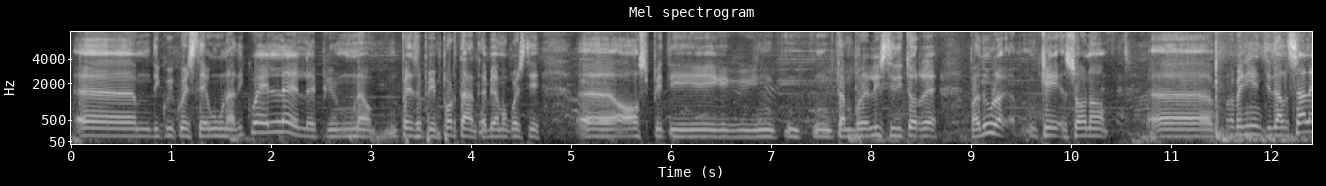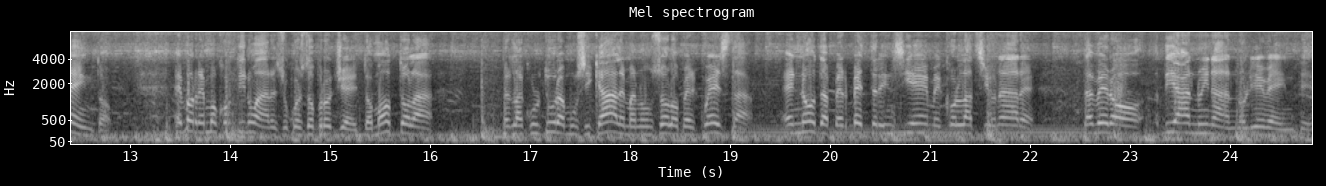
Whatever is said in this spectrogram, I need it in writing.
ehm, di cui questa è una di quelle, più, una, penso più importante, abbiamo questi eh, ospiti tamburellisti di Torre Padula che sono eh, provenienti dal Salento e vorremmo continuare su questo progetto. Mottola per la cultura musicale, ma non solo per questa, è nota per mettere insieme, collazionare davvero di anno in anno gli eventi.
